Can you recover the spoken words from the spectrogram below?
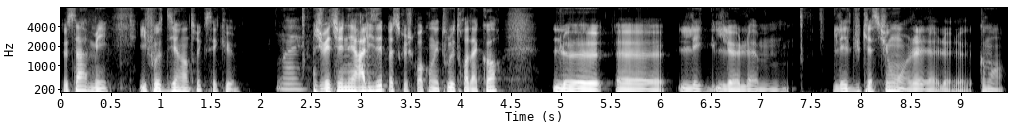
de ça, mais il faut se dire un truc, c'est que Ouais. je vais te généraliser parce que je crois qu'on est tous les trois d'accord. Le, euh, les- le- le- l'éducation, le- le- le- comment,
